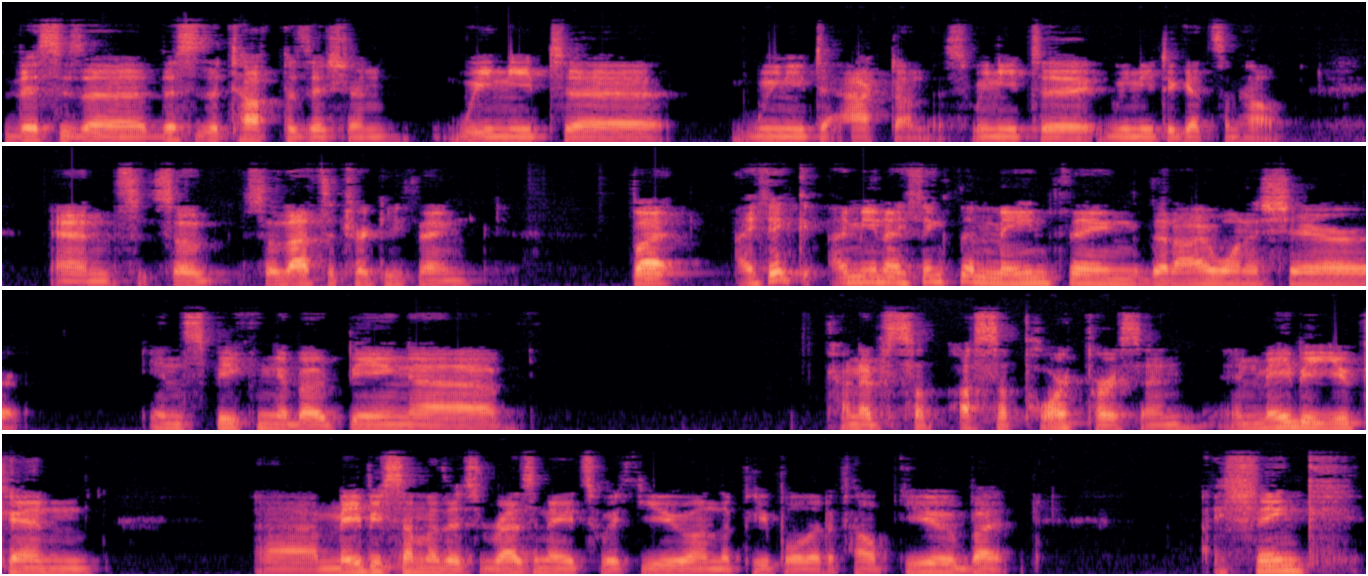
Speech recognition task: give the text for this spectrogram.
this is a this is a tough position. We need to we need to act on this. We need to we need to get some help. And so so that's a tricky thing. But I think, I mean, I think the main thing that I want to share in speaking about being a kind of a support person, and maybe you can, uh, maybe some of this resonates with you on the people that have helped you, but I think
